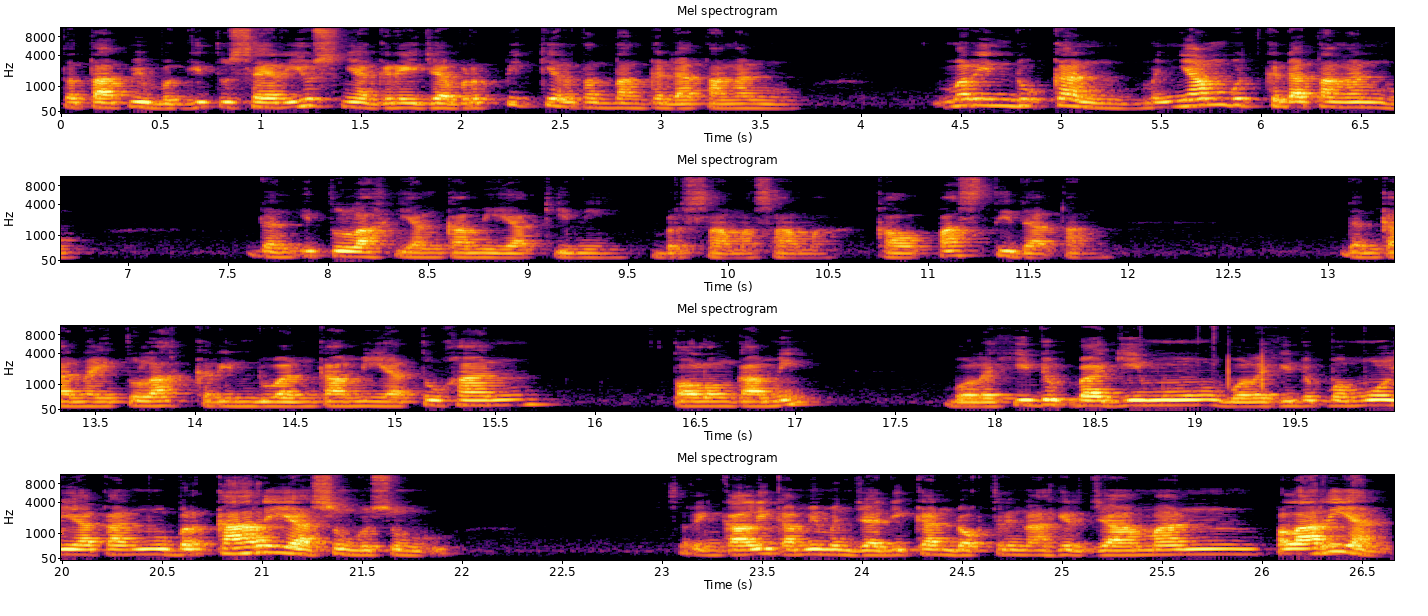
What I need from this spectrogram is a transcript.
Tetapi begitu seriusnya gereja berpikir tentang kedatanganmu, merindukan, menyambut kedatanganmu. Dan itulah yang kami yakini bersama-sama. Kau pasti datang. Dan karena itulah kerinduan kami ya Tuhan, tolong kami boleh hidup bagimu, boleh hidup memuliakanmu, berkarya sungguh-sungguh. Seringkali kami menjadikan doktrin akhir zaman pelarian.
